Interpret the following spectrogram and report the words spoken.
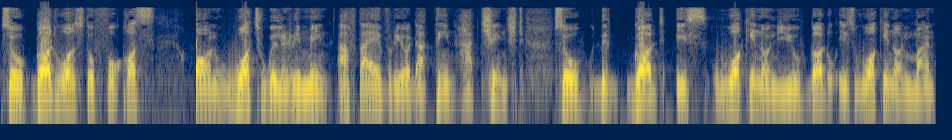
So God wants to focus on what will remain after every other thing had changed. So the, God is working on you. God is working on man.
